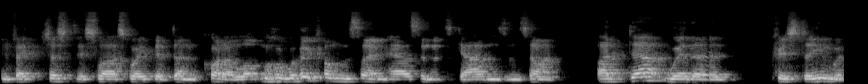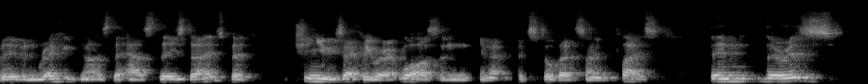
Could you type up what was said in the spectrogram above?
in fact, just this last week they've done quite a lot more work on the same house and its gardens and so on. I doubt whether Christine would even recognise the house these days, but she knew exactly where it was, and you know it's still that same place. Then there is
